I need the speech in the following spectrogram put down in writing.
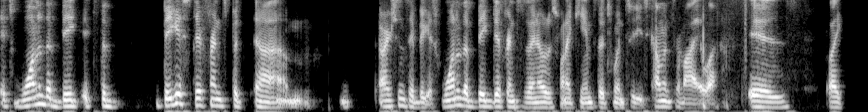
it's one of the big it's the biggest difference, but um, I shouldn't say biggest. One of the big differences I noticed when I came to the Twin Cities, coming from Iowa, is like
